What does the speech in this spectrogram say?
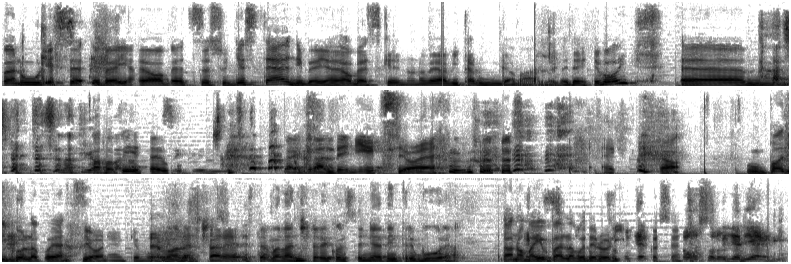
Panulis e Brian Roberts sugli esterni, Brian Roberts che non aveva vita lunga ma lo vedrete voi. Ehm, Aspetta, c'è una prima Papa Peter. Beh, grande inizio, eh. ecco, però un po' di collaborazione anche voi. Stiamo a lanciare, stiamo a lanciare consegnati in tribuna. No, no, ma io parlavo dell'Olympicos. eh. No, sono gli alieni.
